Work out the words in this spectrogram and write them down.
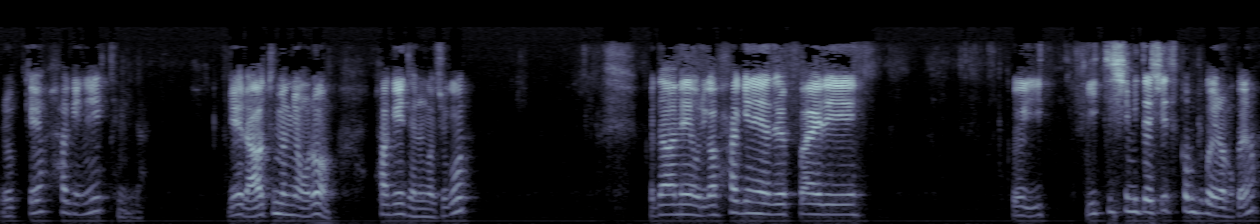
이렇게 확인이 됩니다. 이게 라우트 명령으로 확인이 되는 것이고 그 다음에 우리가 확인해야 될 파일이 그 etc 밑에 sysconfig 열어볼까요?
